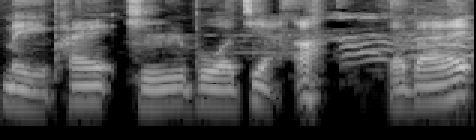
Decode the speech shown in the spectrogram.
美拍直播见啊，拜拜。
